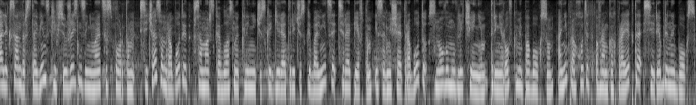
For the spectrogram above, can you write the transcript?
Александр Ставинский всю жизнь занимается спортом. Сейчас он работает в Самарской областной клинической гериатрической больнице терапевтом и совмещает работу с новым увлечением – тренировками по боксу. Они проходят в рамках проекта «Серебряный бокс».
